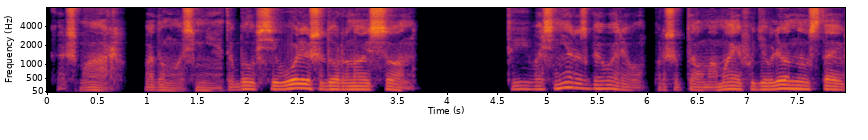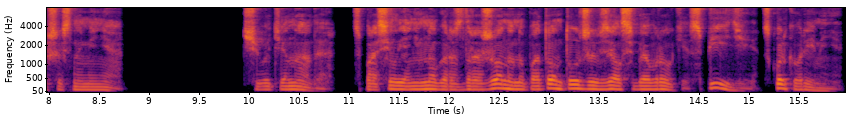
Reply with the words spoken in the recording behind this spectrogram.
«Кошмар», — подумалось мне, — это был всего лишь дурной сон. «Ты во сне разговаривал?» — прошептал Мамаев, удивленно уставившись на меня. «Чего тебе надо?» — спросил я немного раздраженно, но потом тут же взял себя в руки. «Спи, иди. Сколько времени?»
